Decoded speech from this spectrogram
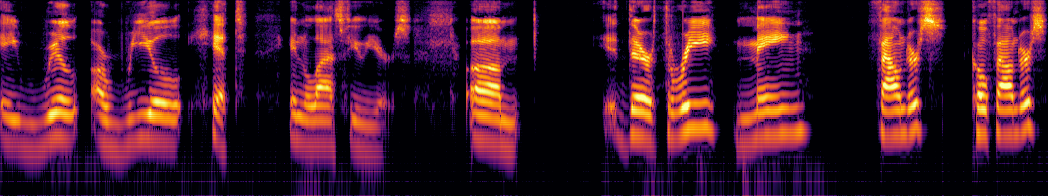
a real a real hit in the last few years. Um, there are three main founders, co-founders,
